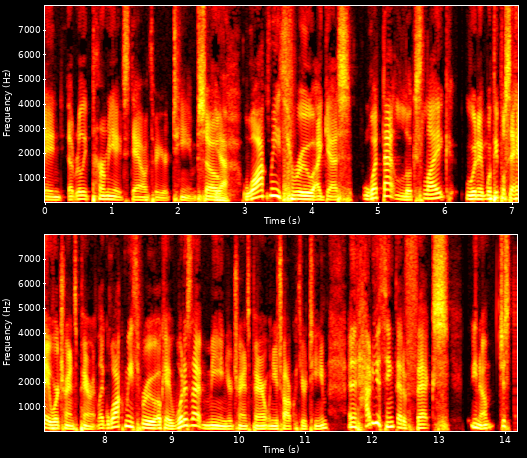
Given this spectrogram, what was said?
and that really permeates down through your team. So yeah. walk me through, I guess, what that looks like when it, when people say, "Hey, we're transparent." Like walk me through, okay, what does that mean you're transparent when you talk with your team? And then how do you think that affects, you know, just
